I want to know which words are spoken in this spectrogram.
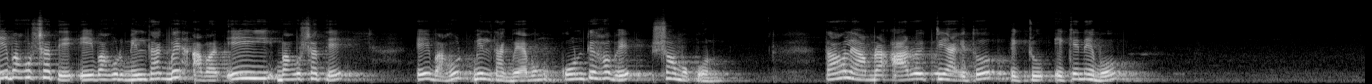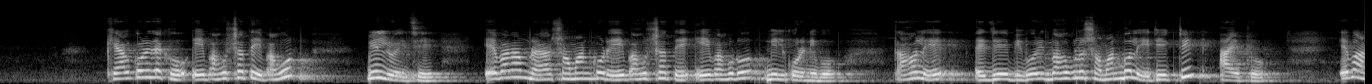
এই বাহুর সাথে এই বাহুর মিল থাকবে, আবার এই বাহুর সাথে এই বাহুর মিল থাকবে এবং কোণটি হবে সমকোণ। তাহলে আমরা আরও একটি আয়ত একটু এঁকে নেব। খেয়াল করে দেখো, এ বাহুর সাথে এ বাহুর মিল রয়েছে। এবার আমরা সমান করে এ বাহুর সাথে এ বাহুরও মিল করে নেব। তাহলে এই যে বিপরীত বাহুগুলো সমান বলে, এটি একটি আয়ত। এবার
